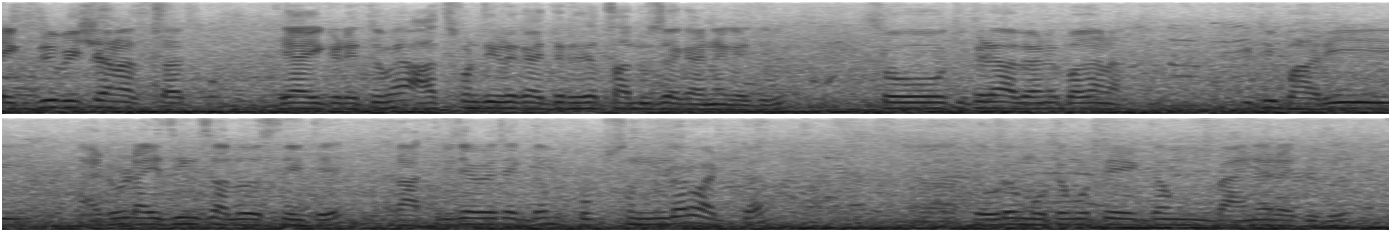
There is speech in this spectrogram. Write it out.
एक्झिबिशन असतात या इकडे. तुम्ही आज पण तिकडे काहीतरी चालूच आहे काही ना काहीतरी. सो तिकडे आलो आणि बघा ना किती भारी ॲडव्हर्टायझिंग चालू असते इथे. रात्रीच्या वेळेत एकदम खूप सुंदर वाटतं. अं, तेवढे मोठे मोठे एकदम बॅनर आहेत तिथे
